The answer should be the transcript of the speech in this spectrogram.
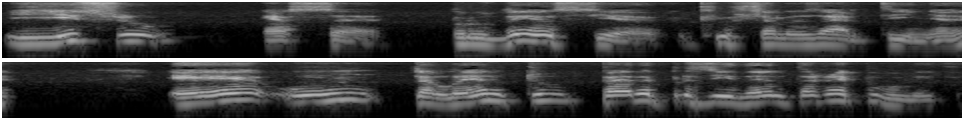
E isso, essa prudência que o Salazar tinha, é um talento para presidente da República.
